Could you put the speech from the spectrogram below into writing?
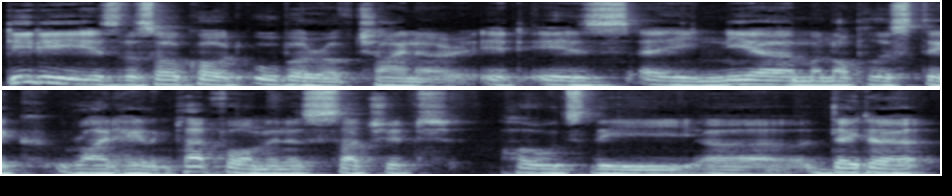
Didi is the so-called Uber of China. It is a near monopolistic ride-hailing platform, and as such, it holds the uh, data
